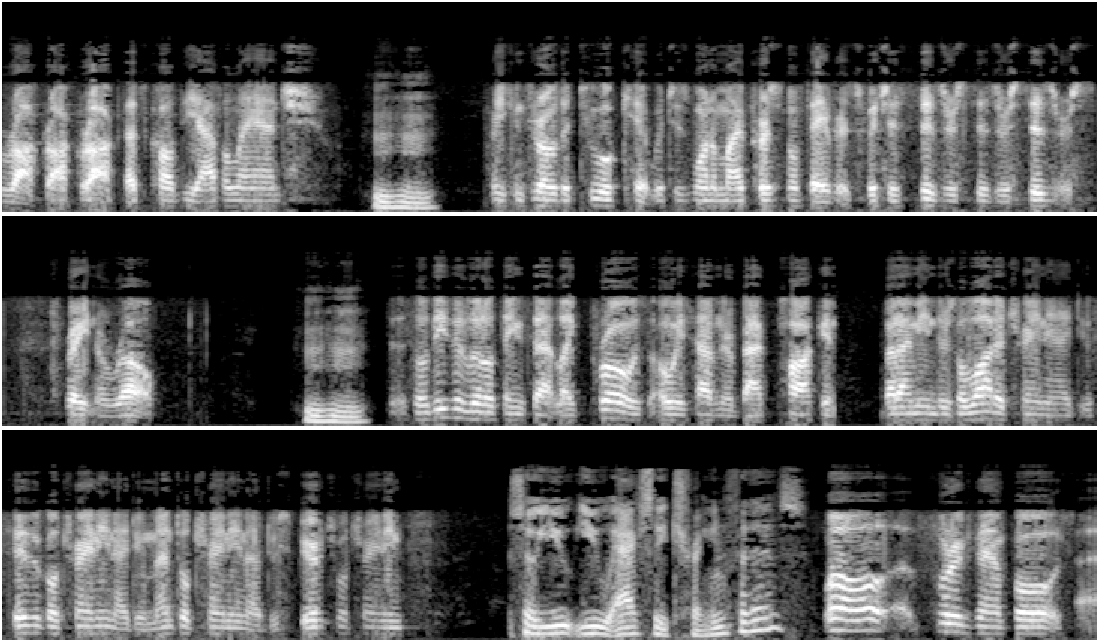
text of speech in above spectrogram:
rock, rock, rock. That's called the avalanche. Mm-hmm. Or you can throw the toolkit, which is one of my personal favorites, which is scissors, scissors, scissors, right in a row. Mm-hmm. So these are little things that like pros always have in their back pocket. But I mean, there's a lot of training. I do physical training, I do mental training, I do spiritual training. So you you actually train for this? Well, for example, uh,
